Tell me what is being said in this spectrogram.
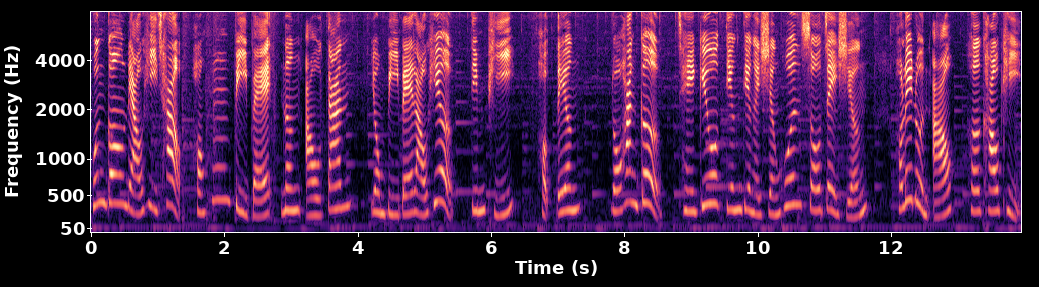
粉工疗气草，红粉枇杷软喉丹，用枇杷老血、丁皮、茯苓。罗汉果、青椒等等的成分所制成，合理润喉好口气。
